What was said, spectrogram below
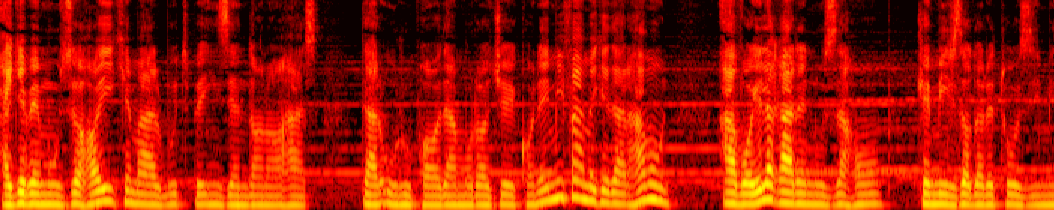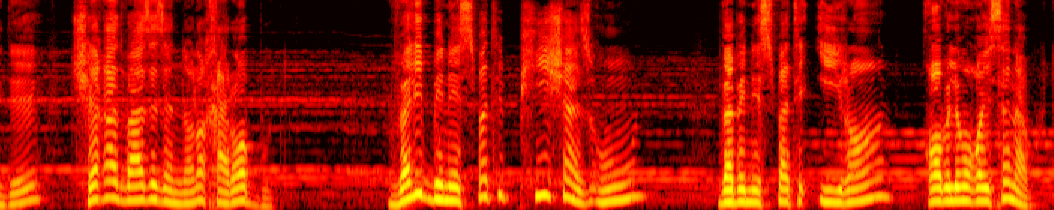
اگه به موزه هایی که مربوط به این زندان ها هست در اروپا آدم مراجعه کنه می‌فهمه که در همون اوایل قرن 19 هم که میرزا داره توضیح میده چقدر وضع زندان ها خراب بود ولی به نسبت پیش از اون و به نسبت ایران قابل مقایسه نبود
